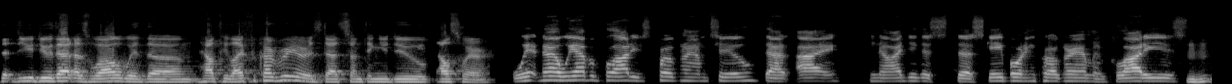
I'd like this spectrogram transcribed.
Do you do that as well with um, healthy life recovery or is that something you do elsewhere? We no we have a pilates program too that i you know i do this the skateboarding program and pilates mm-hmm.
